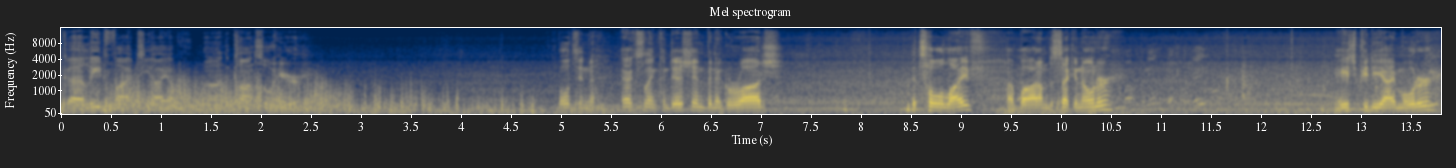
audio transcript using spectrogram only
Got Elite 5 TI up on the console here. Boat's in excellent condition been in garage its whole life. I bought, I'm the second owner. HPDI motor.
